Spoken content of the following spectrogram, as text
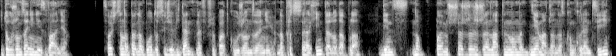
i to urządzenie nie zwalnia. Coś, co na pewno było dosyć ewidentne w przypadku urządzeń na procesorach Intel od Apple'a, więc no, powiem szczerze, że na ten moment nie ma dla nas konkurencji.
